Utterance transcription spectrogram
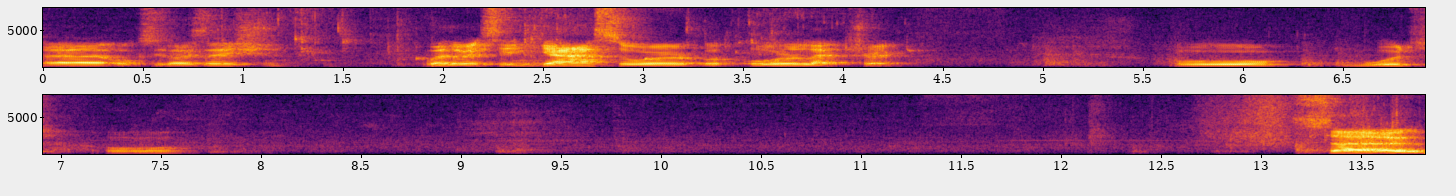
uh, oxidization, whether it's in gas or, or electric, or wood, or So,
